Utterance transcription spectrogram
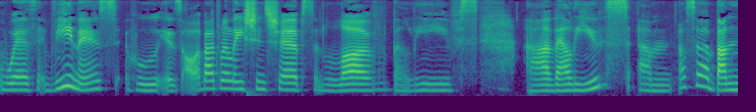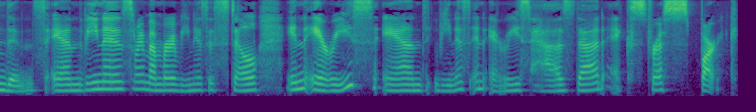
with Venus, who is all about relationships and love, beliefs, uh, values, um, also abundance. And Venus, remember, Venus is still in Aries, and Venus in Aries has that extra spark.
